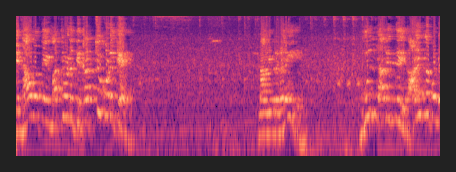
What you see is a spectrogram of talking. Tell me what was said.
என் நாமத்தை மற்றவர்களுக்கு கற்றுக் கொடுக்க நான் இவர்களை முன் அறிந்து அழைத்து கொண்ட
